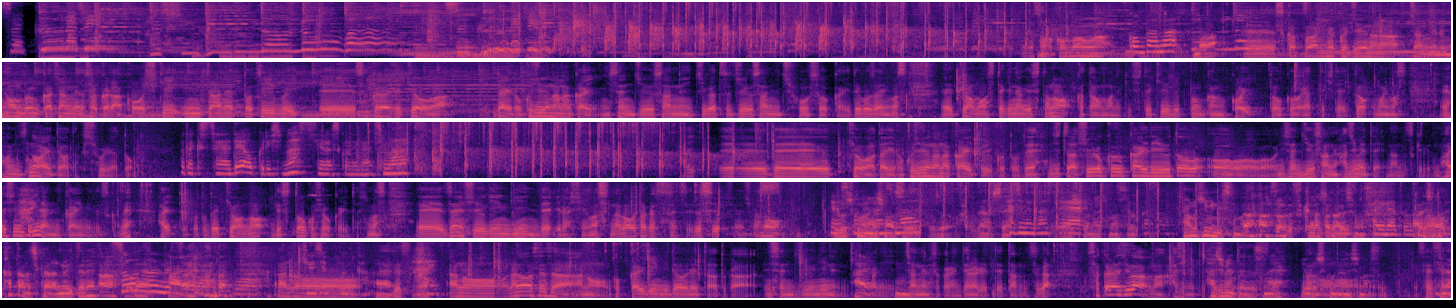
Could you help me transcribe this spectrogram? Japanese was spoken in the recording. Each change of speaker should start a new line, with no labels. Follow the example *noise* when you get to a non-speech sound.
桜地星降る夜は桜地
皆様こんばんは、
こんばんは。
こんばんは。えースカパー217チャンネル日本文化チャンネルさくら公式インターネット TV、えー、桜寺今日は第67回2013年1月13日放送回でございます、えー今日も素敵なゲストの方をお招きして90分間濃いトークをやっていきたいと思います、えー本日のお相手は私フリアと
私さやでお送りします。よろしくお願いします。
はい、えーで今日は第67回ということで実は収録回でいうとお2013年初めてなんですけれども配信的には2回目ですかね。はい、ということで今日のゲストをご紹介いたします、えー前衆議院議員でいらっしゃいます長尾隆先生です。よろしくお願いします
よろしくお願いします。どうぞはじめまして。
はじめまして
よろしくお願いします。楽しみにしてます。
あそうですか
よろしくお願いします。
ありがとうございます
ちょっと肩の力抜いてね。
そうなんですよ。
あのー
90分間。
ですね、
はい
あのー長尾先生はあの国会議員ビデオレターとか2012年とかに、チャンネル桜に出られてたんですが桜寺はまあ初めて
初めてですねよろしくお願いします
あのー先生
